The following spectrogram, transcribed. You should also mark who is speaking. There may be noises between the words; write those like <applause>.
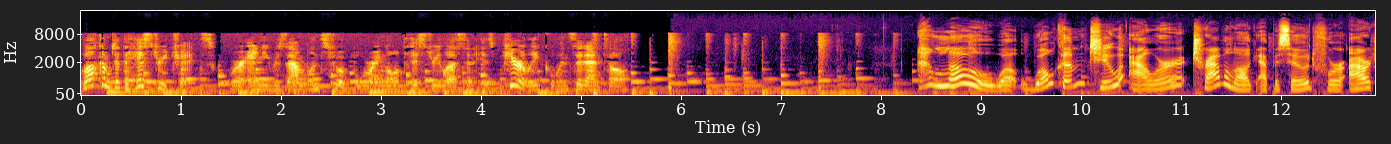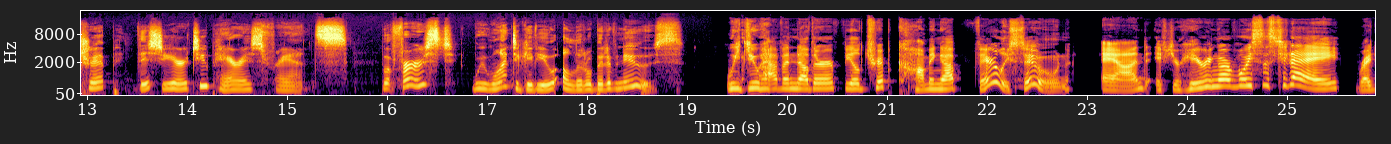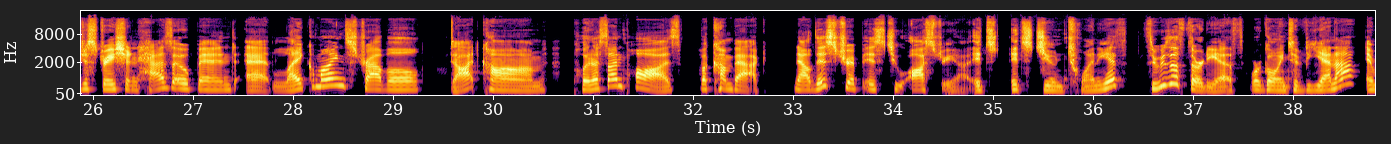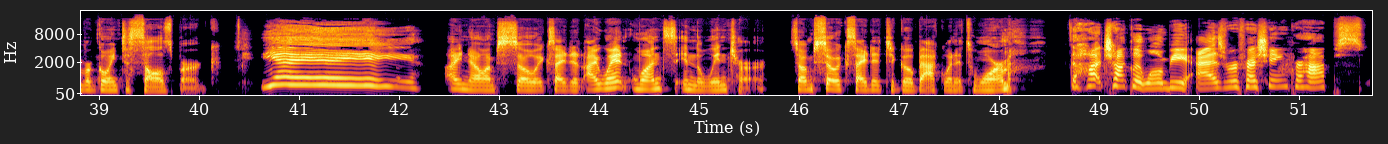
Speaker 1: Welcome to the History Chicks, where any resemblance to a boring old history lesson is purely coincidental.
Speaker 2: Hello, welcome to our travelogue episode for our trip this year to Paris, France. But first, we want to give you a little bit of news.
Speaker 3: We do have another field trip coming up fairly soon. And if you're hearing our voices today, registration has opened at likemindstravel.com. Put us on pause, but come back. Now this trip is to Austria. It's it's June 20th through the 30th. We're going to Vienna and we're going to Salzburg.
Speaker 2: Yay!
Speaker 3: I know, I'm so excited. I went once in the winter. So I'm so excited to go back when it's warm. <laughs>
Speaker 2: the hot chocolate won't be as refreshing, perhaps.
